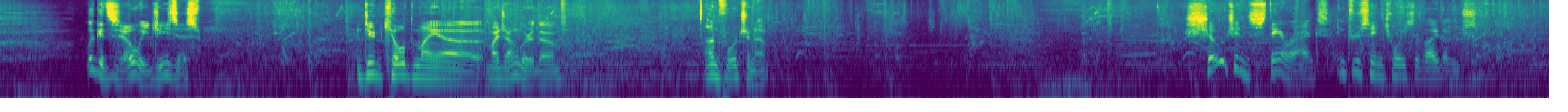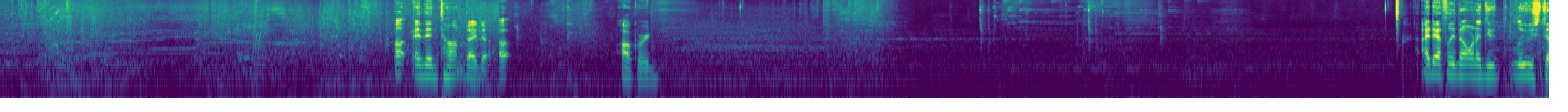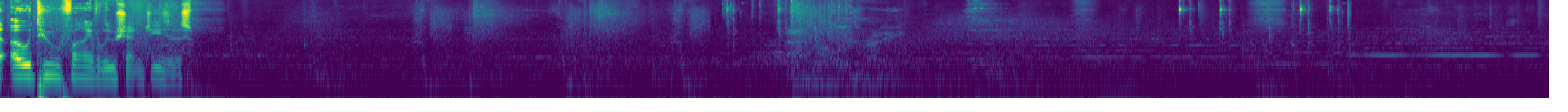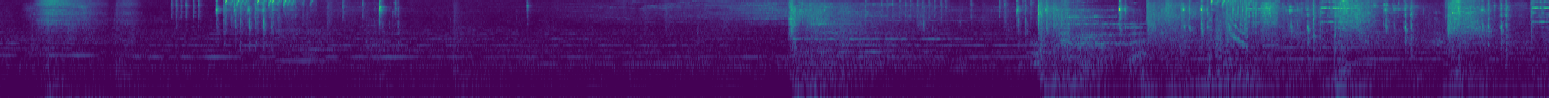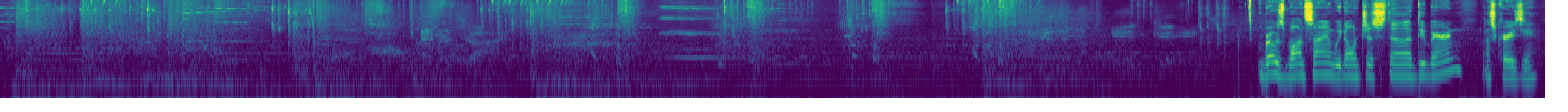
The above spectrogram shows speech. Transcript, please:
Look at Zoe, Jesus. Dude killed my uh my jungler though. Unfortunate. Shojin Sterak's, interesting choice of items. Oh, and then Tahm died. Oh, awkward. I definitely don't want to do lose to 025 Lucian. Jesus. Bros bonsai, we don't just uh, do Baron? That's crazy.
